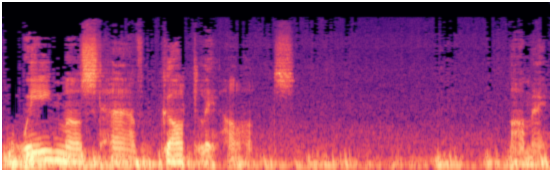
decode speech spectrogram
we must have godly hearts. Amen.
